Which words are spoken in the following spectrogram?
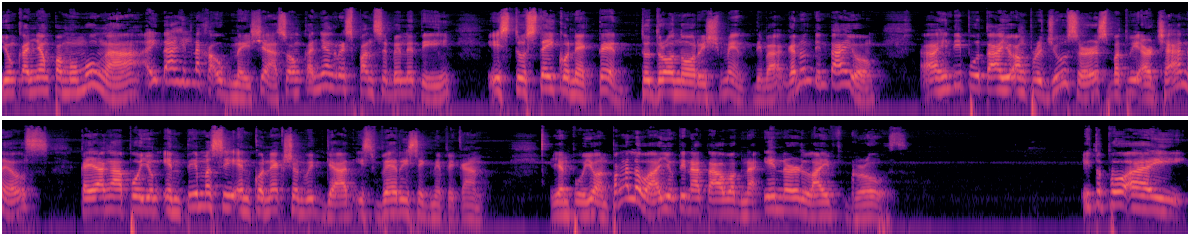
Yung kanyang pamumunga ay dahil nakaugnay siya. So ang kanyang responsibility is to stay connected, to draw nourishment, di ba? Ganon din tayo. Uh, hindi po tayo ang producers, but we are channels. Kaya nga po yung intimacy and connection with God is very significant. Yan po yon. Pangalawa, yung tinatawag na inner life growth. Ito po ay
